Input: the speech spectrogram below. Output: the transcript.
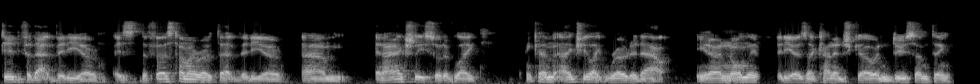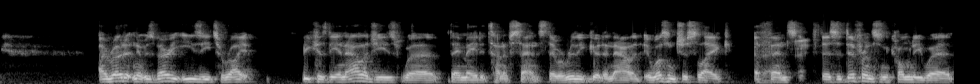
did for that video is the first time I wrote that video, um, and I actually sort of like, I think I'm, I actually like wrote it out. You know, normally videos I kind of just go and do something. I wrote it and it was very easy to write because the analogies were they made a ton of sense. They were really good analogies. It wasn't just like offensive. There's a difference in comedy where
